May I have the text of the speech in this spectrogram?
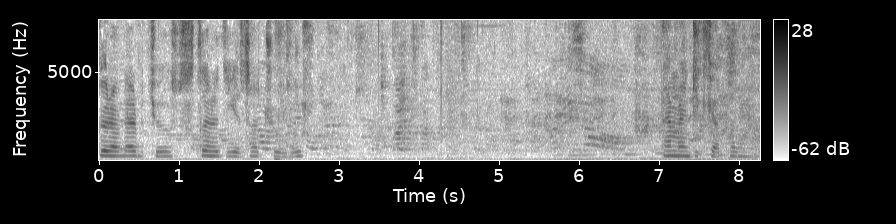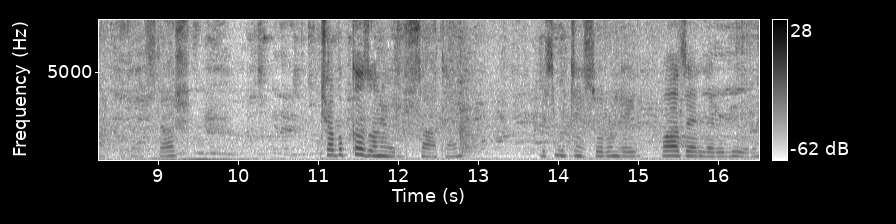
Görevler bitiyor. Star hediyesi Hemencik yapalım arkadaşlar. Çabuk kazanıyoruz zaten. Bizim için sorun değil. Bazı eller ölüyorum.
